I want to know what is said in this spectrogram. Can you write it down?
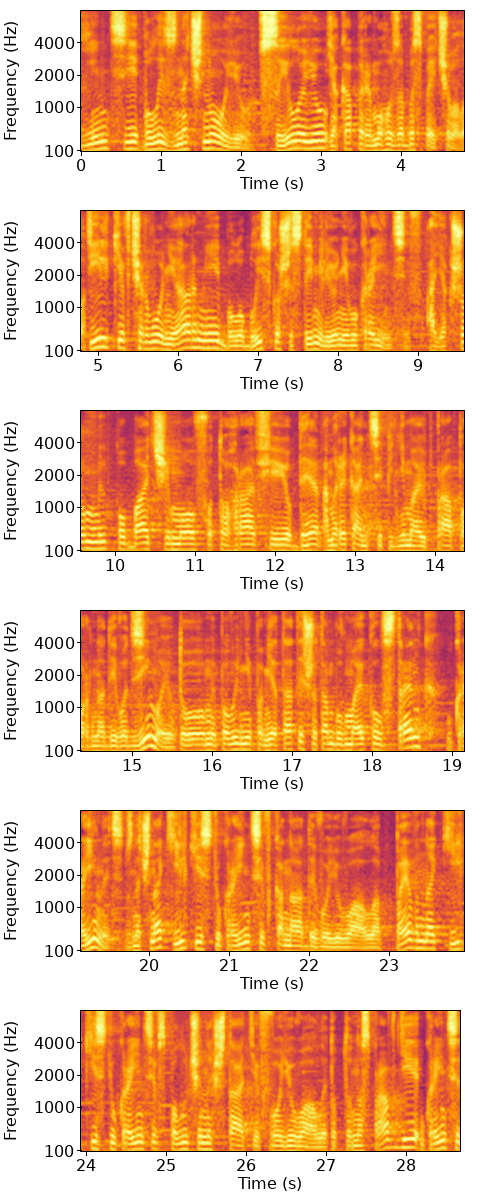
українці були значною силою, яка перемогу забезпечувала. Тільки в Червоній армії було близько 6 мільйонів українців. А якщо ми побачимо фотографію, де американці піднімають прапор над Іводзімою, то ми повинні пам'ятати, що там був Майкл Стренк, українець. Значна кількість українців Канади воювала, певна кількість українців Сполучених Штатів воювали. Тобто, насправді, українці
